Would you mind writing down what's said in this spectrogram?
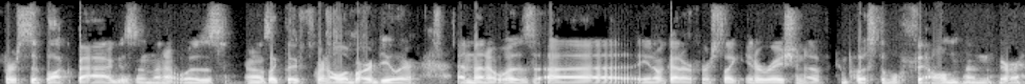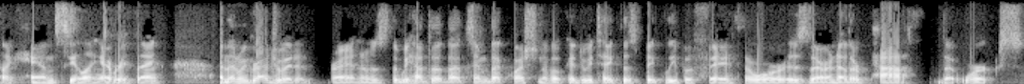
first Ziploc bags, and then it was you know, it was like the granola bar dealer, and then it was uh, you know got our first like iteration of compostable film, and we were like hand sealing everything. And then we graduated right? And it was that we had the, that same that question of okay do we take this big leap of faith or is there another path that works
